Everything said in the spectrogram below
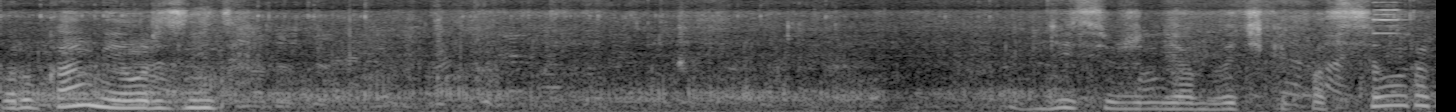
Рука мерзнет. Здесь уже яблочки по 40.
